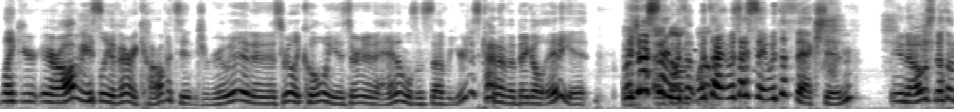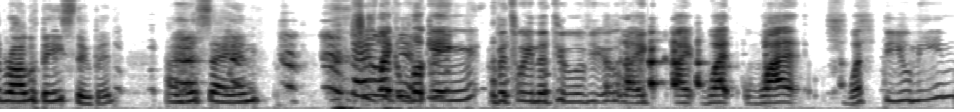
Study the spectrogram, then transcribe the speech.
like you're you're obviously a very competent druid, and it's really cool when you turn into animals and stuff. But you're just kind of a big old idiot, which I I say with don't which. I, which I say with affection. You know, there's nothing wrong with being stupid. I'm just saying. She's like looking between the two of you, like, "I what what what do you mean?"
